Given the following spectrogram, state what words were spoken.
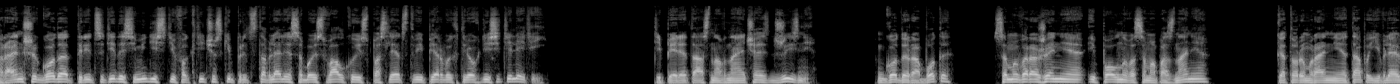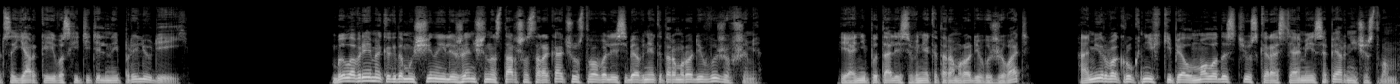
Раньше года от 30 до 70 фактически представляли собой свалку из последствий первых трех десятилетий. Теперь это основная часть жизни годы работы, самовыражения и полного самопознания, которым ранние этапы являются яркой и восхитительной прелюдией. Было время, когда мужчина или женщина старше 40 чувствовали себя в некотором роде выжившими, и они пытались в некотором роде выживать, а мир вокруг них кипел молодостью, скоростями и соперничеством.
